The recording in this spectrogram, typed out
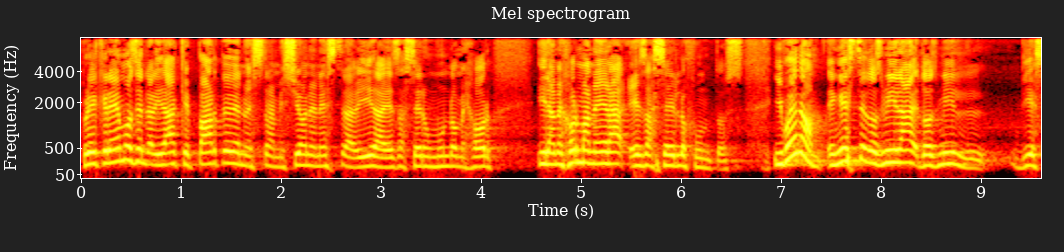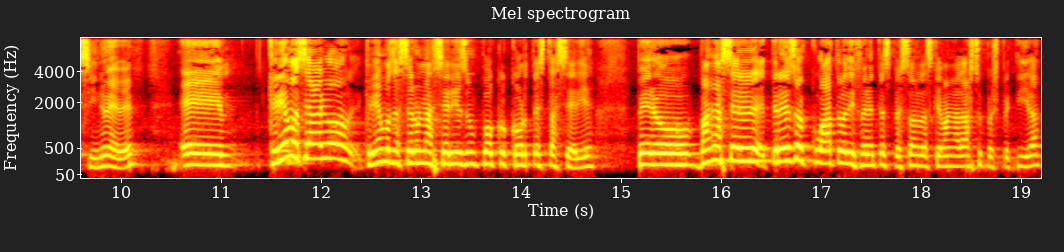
Porque creemos en realidad que parte de nuestra misión en esta vida es hacer un mundo mejor y la mejor manera es hacerlo juntos. Y bueno, en este 2000, 2019, eh, Queríamos hacer algo, queríamos hacer una serie, es un poco corta esta serie, pero van a ser tres o cuatro diferentes personas las que van a dar su perspectiva.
